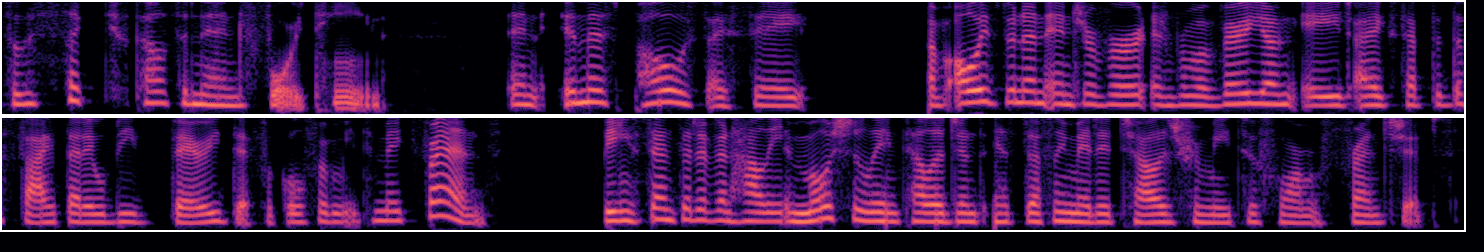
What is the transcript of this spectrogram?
So this is like 2014. And in this post, I say, I've always been an introvert. And from a very young age, I accepted the fact that it would be very difficult for me to make friends. Being sensitive and highly emotionally intelligent has definitely made it a challenge for me to form friendships.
